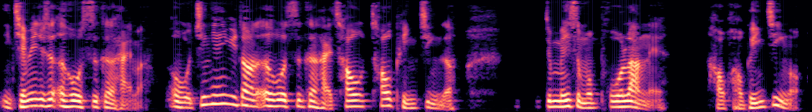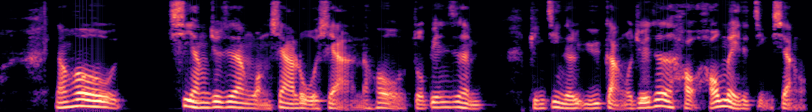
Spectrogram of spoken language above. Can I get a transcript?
你前面就是鄂霍斯克海嘛？哦，我今天遇到的鄂霍斯克海超超平静的，就没什么波浪诶，好好平静哦。然后夕阳就这样往下落下，然后左边是很平静的渔港，我觉得好好美的景象哦。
